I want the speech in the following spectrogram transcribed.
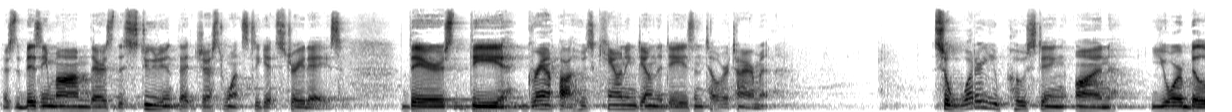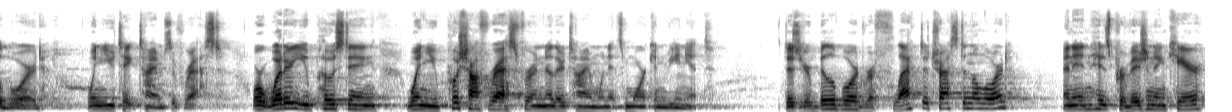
There's the busy mom, there's the student that just wants to get straight A's, there's the grandpa who's counting down the days until retirement. So, what are you posting on your billboard when you take times of rest? Or what are you posting when you push off rest for another time when it's more convenient? Does your billboard reflect a trust in the Lord and in His provision and care?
